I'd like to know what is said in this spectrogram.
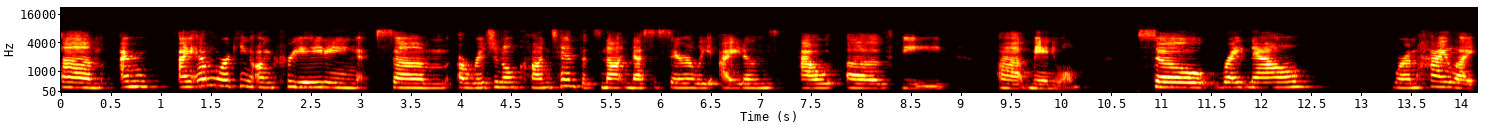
Um, I'm I am working on creating some original content that's not necessarily items out of the uh, manual. So right now, where I'm highlighting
